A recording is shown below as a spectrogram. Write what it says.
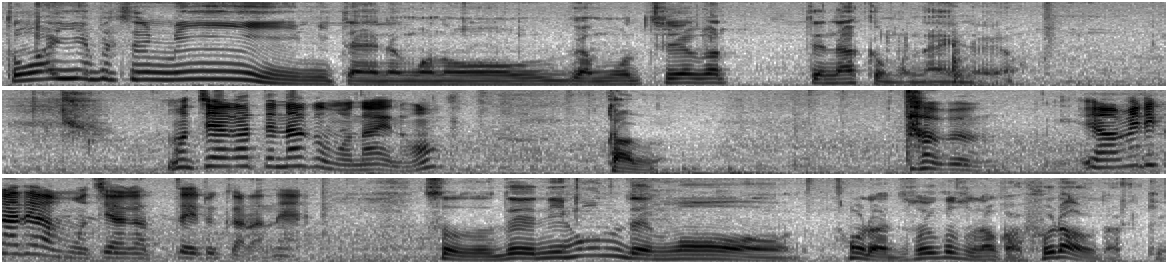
とはいえ別に民意みたいなものが持ち上がってなくもないのよ。持ち上がってなくもないの？多分。多分いやアメリカでは持ち上がってるからね。そうそう。で日本でもほらそれこそなんかフラウだっけ？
